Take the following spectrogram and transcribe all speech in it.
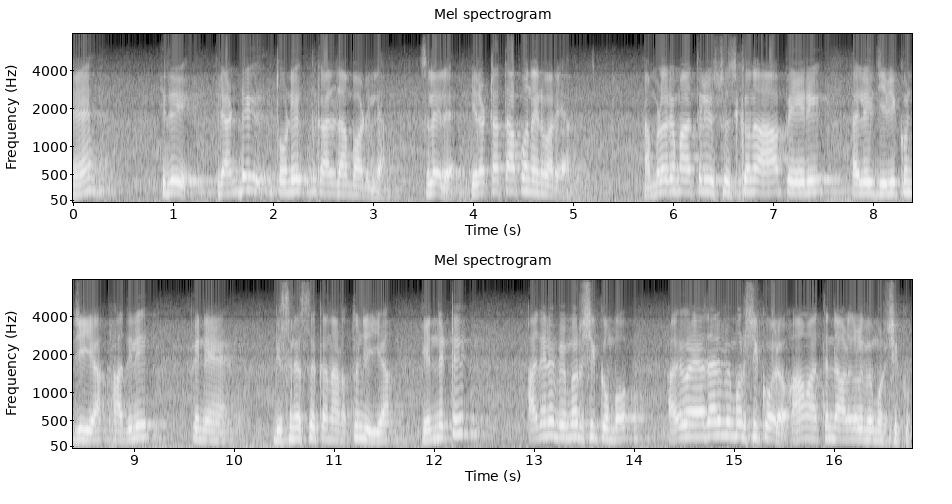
ഏ? ഇത് രണ്ട് തുണി കാലിടാൻ പാടില്ല. മനസ്സിലായില്ലേ? ഇരട്ടത്താപ്പ് എന്നതിന് പറയാം. നമ്മളൊരു മതത്തിൽ വിശ്വസിക്കുന്ന ആ പേര് അതിൽ ജീവിക്കും ചെയ്യുക. അതിൽ പിന്നെ ബിസിനസ്സൊക്കെ നടത്തും ചെയ്യാം. എന്നിട്ട് അതിനെ വിമർശിക്കുമ്പോൾ അത് ഏതായാലും വിമർശിക്കുമല്ലോ ആ മതത്തിന്റെ ആളുകൾ വിമർശിക്കും.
